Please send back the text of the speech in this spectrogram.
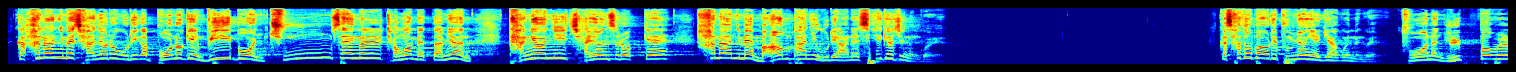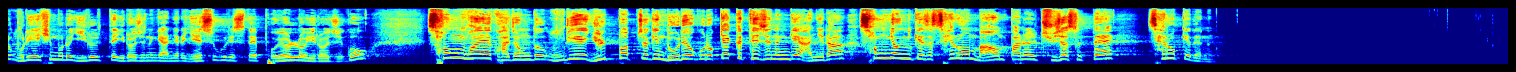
그러니까 하나님의 자녀로 우리가 본어게 리본 중생을 경험했다면 당연히 자연스럽게 하나님의 마음판이 우리 안에 새겨지는 거예요. 그러니까 사도 바울이 분명히 얘기하고 있는 거예요. 구원은 율법을 우리의 힘으로 이룰 때 이루어지는 게 아니라 예수 그리스도의 보혈로 이루어지고 성화의 과정도 우리의 율법적인 노력으로 깨끗해지는 게 아니라 성령님께서 새로운 마음판을 주셨을 때 새롭게 되는 거예요.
